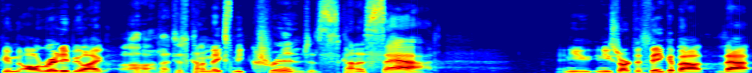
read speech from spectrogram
can already be like, oh, that just kind of makes me cringe. It's kind of sad. And you, and you start to think about that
